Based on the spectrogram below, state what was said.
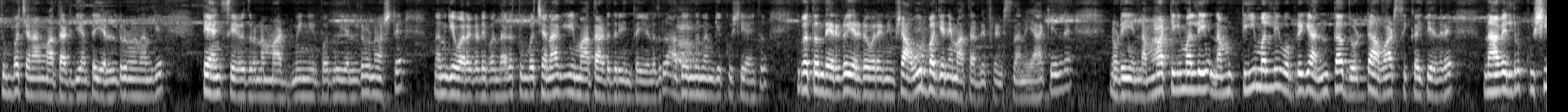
ತುಂಬ ಚೆನ್ನಾಗಿ ಮಾತಾಡಿದ್ದೆ ಅಂತ ಎಲ್ಲರೂ ನನಗೆ ಟ್ಯಾಂಕ್ಸ್ ಹೇಳಿದ್ರು, ನಮ್ಮ ಅಡ್ಮಿನ್ ಇರ್ಬೋದು ಎಲ್ಲರೂ ಅಷ್ಟೇ. ನನಗೆ ಹೊರಗಡೆ ಬಂದಾಗ ತುಂಬ ಚೆನ್ನಾಗಿ ಮಾತಾಡಿದ್ರಿ ಅಂತ ಹೇಳಿದ್ರು. ಅದೊಂದು ನನಗೆ ಖುಷಿ ಆಯಿತು. ಇವತ್ತೊಂದು ಎರಡು, ಎರಡೂವರೆ ನಿಮಿಷ ಅವ್ರ ಬಗ್ಗೆನೇ ಮಾತಾಡಿದೆ ಫ್ರೆಂಡ್ಸ್ ನಾನು. ಯಾಕೆಂದರೆ ನೋಡಿ, ನಮ್ಮ ಟೀಮಲ್ಲಿ ನಮ್ಮ ಟೀಮಲ್ಲಿ ಒಬ್ಬರಿಗೆ ಅಂಥ ದೊಡ್ಡ ಅವಾರ್ಡ್ ಸಿಕ್ಕೈತೆ ಅಂದರೆ ನಾವೆಲ್ಲರೂ ಖುಷಿ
